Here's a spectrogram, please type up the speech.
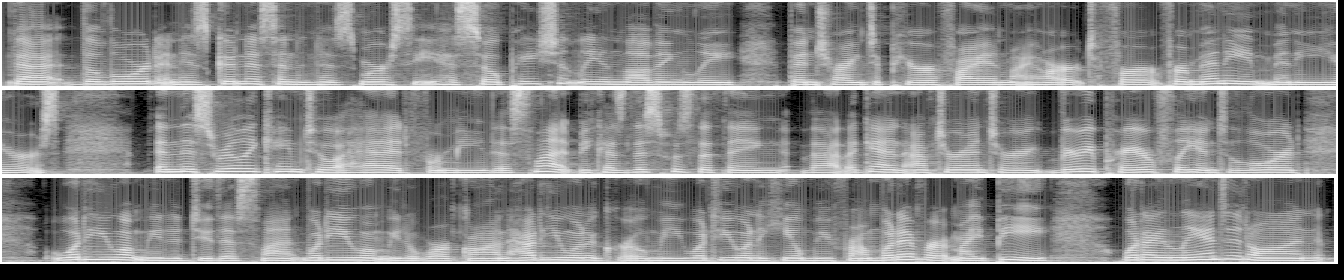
that the Lord and His goodness and in His mercy has so patiently and lovingly been trying to purify in my heart for, for many, many years. And this really came to a head for me this Lent because this was the thing that, again, after entering very prayerfully into Lord, what do you want me to do this Lent? What do you want me to work on? How do you want to grow me? What do you want to heal me from? Whatever it might be. What I landed on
